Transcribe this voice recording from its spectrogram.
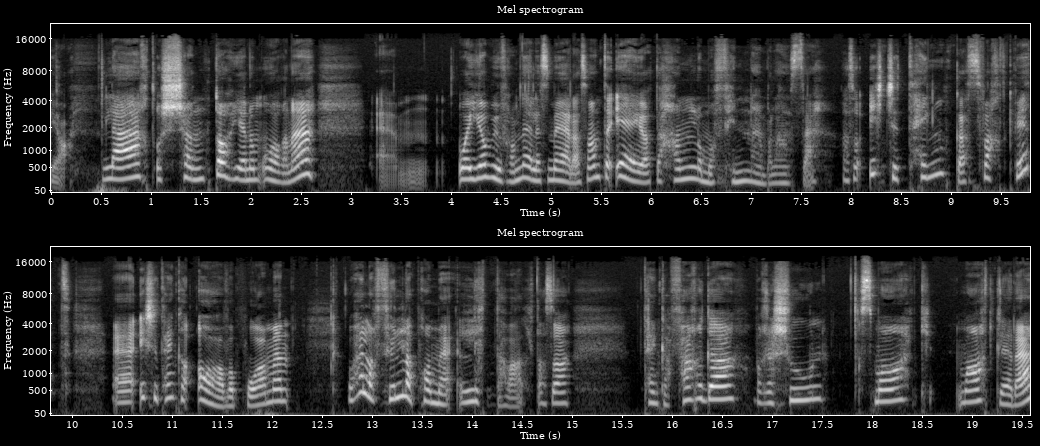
ja, lært og skjønt da, gjennom årene um, og jeg jobber jo fremdeles med det, sant? det er jo at det handler om å finne en balanse. Altså ikke tenke svart-hvitt, eh, ikke tenke av og på, men og heller fylle på med litt av alt. Altså tenke farger, variasjon, smak, matglede.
